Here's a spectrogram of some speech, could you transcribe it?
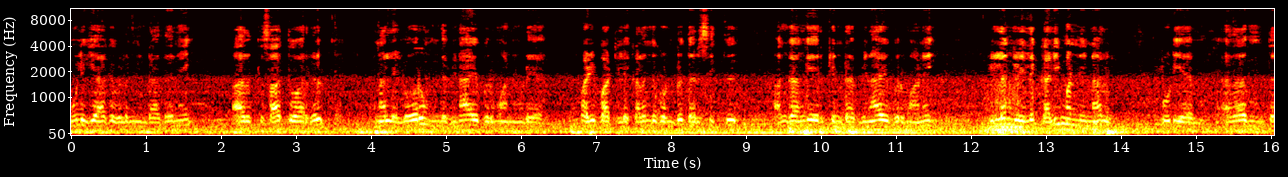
மூலிகையாக விளங்குகின்ற அதனை அதுக்கு சாத்துவார்கள். ஆனால் எல்லோரும் இந்த விநாயகப் பெருமானினுடைய வழிபாட்டிலே கலந்து கொண்டு தரிசித்து அங்கங்கே இருக்கின்ற விநாயகப் பெருமானை இல்லங்களிலே களிமண்ணினால் கூடிய அதாவது இந்த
